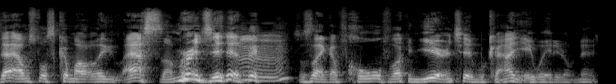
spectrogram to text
That album was supposed to come out like last summer and shit. Mm-hmm. so it's like a whole fucking year and shit. Well, Kanye waited on that.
